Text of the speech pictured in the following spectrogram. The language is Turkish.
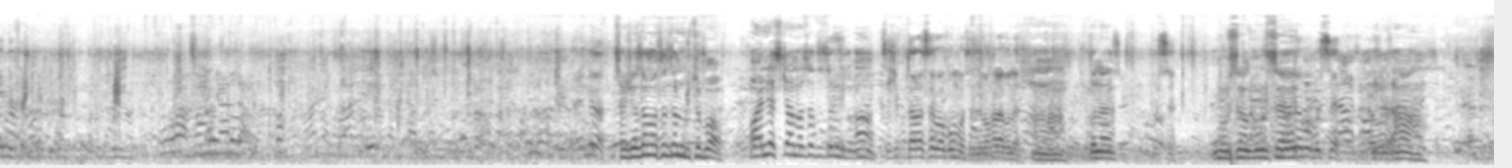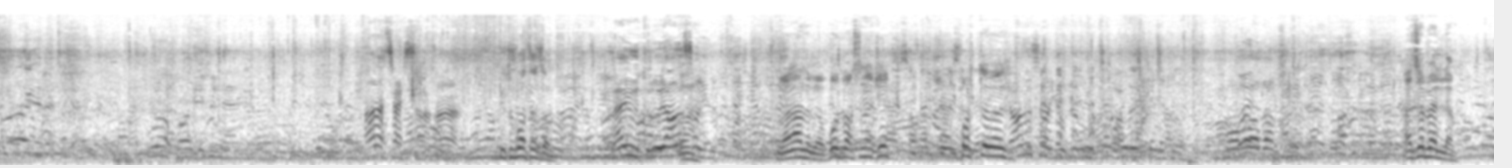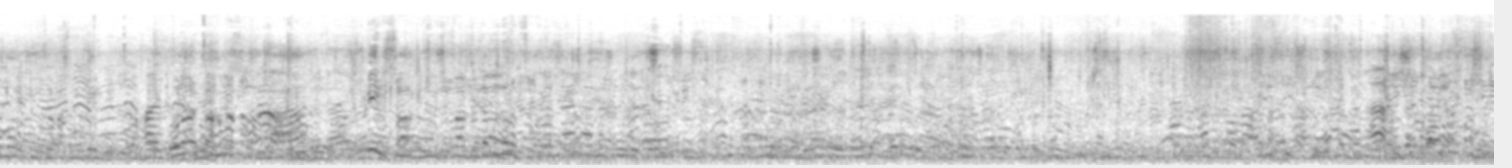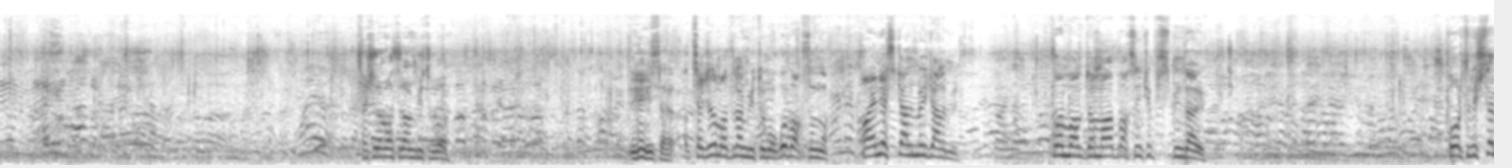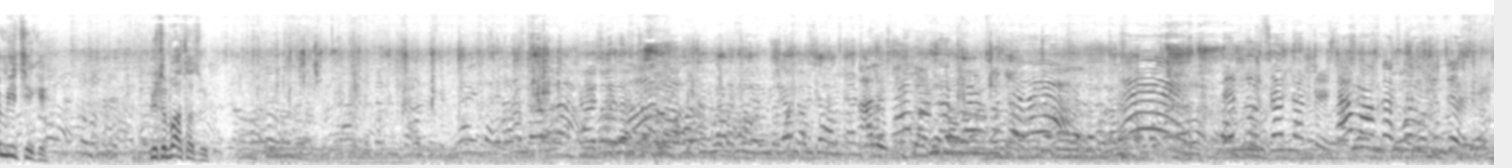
Yine tek. Çəkəcəm atacam YouTube-a. Aynəs gəlməsə atacam YouTube. Ha. Çekip tanısa bak bomba sözü. Bak hala buna. Ha. Bu nə? Burası. Bursun, bursun. Yok bu burası. Bak buna. Ha. Hala çəksin ha. YouTube atacam. Nə YouTube? Yanlışsa YouTube. Yanadır bə. Qoy baxsınlar ki, portda adam. əcəb elləm. Onlar baxmaz. Bir saat uşaqlar burada bir dönüb Çəkiləm atıram YouTube-a. Neysə, çəkiləm atıram YouTube-a. Qoy baxsınlar. Aynəs gəlmir, gəlmir. Qoy mam cəmaat baxsın ki, pis gündəyik. Portreçdə mitingi. YouTube-a atacaq. Ben Nur senden de. Tamam da sonucunda öyle.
